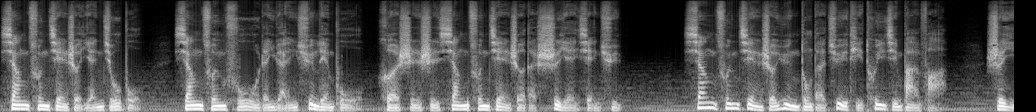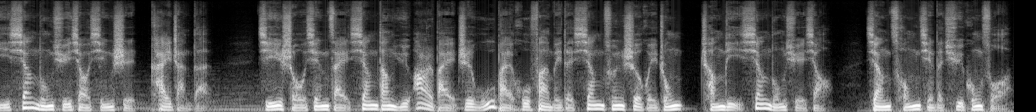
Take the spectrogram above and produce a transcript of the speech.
乡村建设研究部、乡村服务人员训练部和实施乡村建设的试验县区。乡村建设运动的具体推进办法是以乡农学校形式开展的。即首先在相当于二百至五百户范围的乡村社会中成立乡农学校，将从前的区公所、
